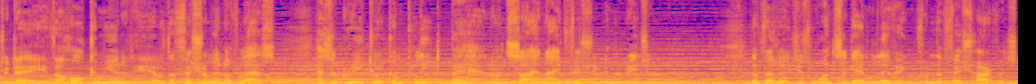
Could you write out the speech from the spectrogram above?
Today, the whole community of the fishermen of Les has agreed to a complete ban on cyanide fishing in the region. The village is once again living from the fish harvest,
